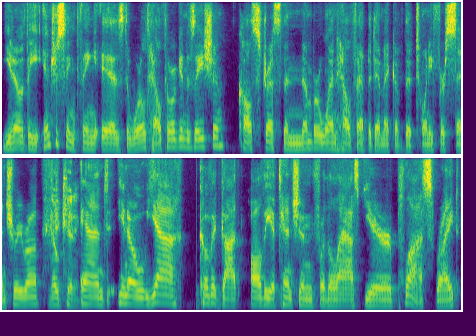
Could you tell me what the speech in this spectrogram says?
You know, the interesting thing is the World Health Organization calls stress the number one health epidemic of the 21st century, Rob. No kidding. And you know, yeah, COVID got all the attention for the last year plus, right?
